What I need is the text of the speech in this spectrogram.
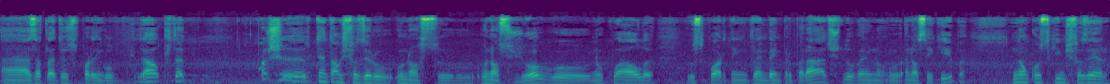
às atletas do Sporting Clube de Portugal, portanto nós eh, tentámos fazer o, o, nosso, o nosso jogo, no qual o Sporting vem bem preparado, estudou bem a nossa equipa. Não conseguimos fazer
